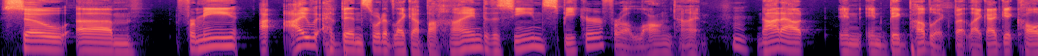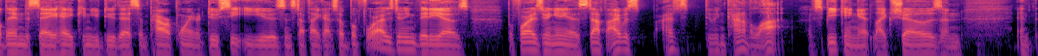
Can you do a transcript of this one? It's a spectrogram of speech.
So um, for me, I, I have been sort of like a behind the scenes speaker for a long time. Not out in in big public, but like I'd get called in to say, "Hey, can you do this in PowerPoint or do CEUs and stuff like that?" So before I was doing videos, before I was doing any of this stuff, I was I was doing kind of a lot of speaking at like shows and and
